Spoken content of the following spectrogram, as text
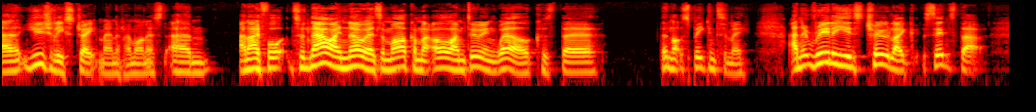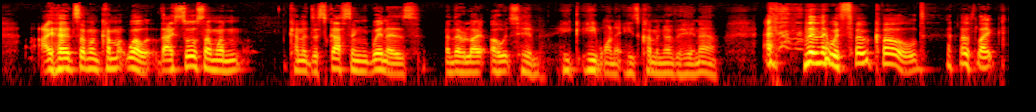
uh, usually straight men, if I'm honest. Um, and I thought, so now I know as a mark, I'm like, oh, I'm doing well because they're they're not speaking to me, and it really is true. Like since that, I heard someone come. Well, I saw someone kind of discussing winners, and they were like, oh, it's him. He he won it. He's coming over here now, and then they were so cold. I was like.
